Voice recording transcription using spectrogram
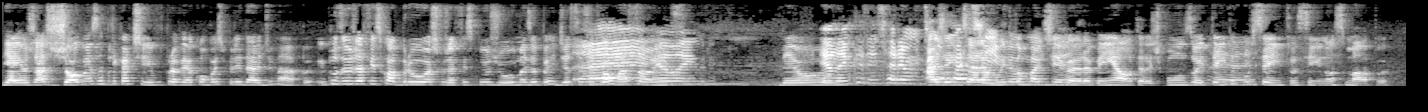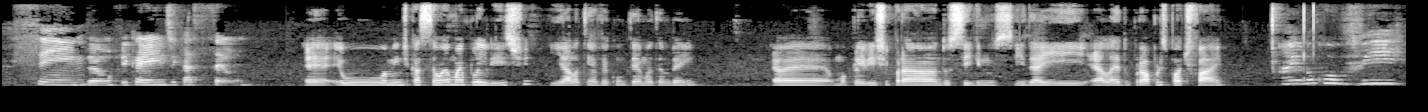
E aí eu já jogo nesse aplicativo pra ver a compatibilidade de mapa. Inclusive eu já fiz com a Bru, acho que eu já fiz com o Ju, mas eu perdi essas É, informações. Eu lembro. Deu... Eu lembro que a gente era muito A gente era compatível, muito compatível, amiga. era bem alta, era tipo uns 80% assim, o nosso mapa. Sim. Então fica aí a indicação. É, eu, a minha indicação é uma playlist e ela tem a ver com o tema também. É uma playlist para dos signos e daí ela é do próprio Spotify. Ai, eu nunca ouvi.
